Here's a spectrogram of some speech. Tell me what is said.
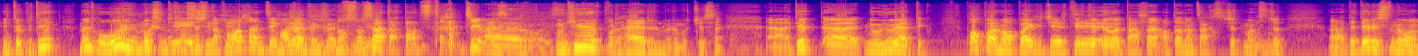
интерпретет мань хөө өөр emotion болсон шүү дээ. зангираа зангираа, нос тийм. мусаа татаадстай гаж юм амар гоё. Үнэхээр бүр хайр мөрөмөч байсан. Аа тэгэд нөгөө юу яадаг? Попай мопай гэж ярьдаг. Тийм. нөгөө далаа одоо нөгөө загсчод магсчод. Аа тэгээ дээрэс нь нөгөө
